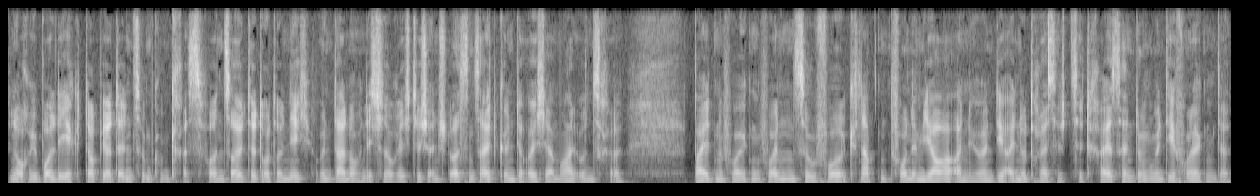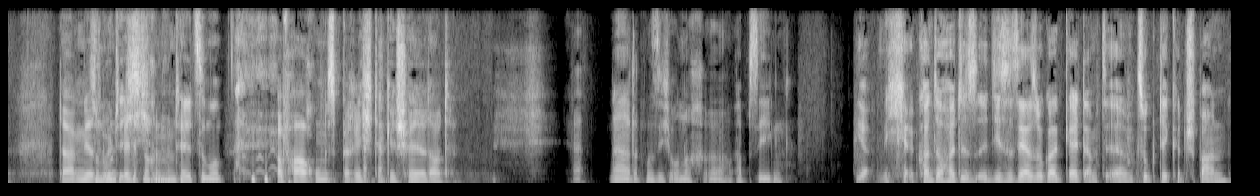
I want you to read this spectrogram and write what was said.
noch überlegt, ob ihr denn zum Kongress fahren solltet oder nicht und da noch nicht so richtig entschlossen seid, könnt ihr euch ja mal unsere beiden Folgen von so vor knapp vor einem Jahr anhören. Die 31C3-Sendung und die folgende. Da haben wir zur so ein ein bisschen Hotelzimmer. Erfahrungsberichte geschildert. Na, das muss ich auch noch äh, absägen. Ja, ich konnte heute dieses Jahr sogar Geld am ähm, Zugticket sparen,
